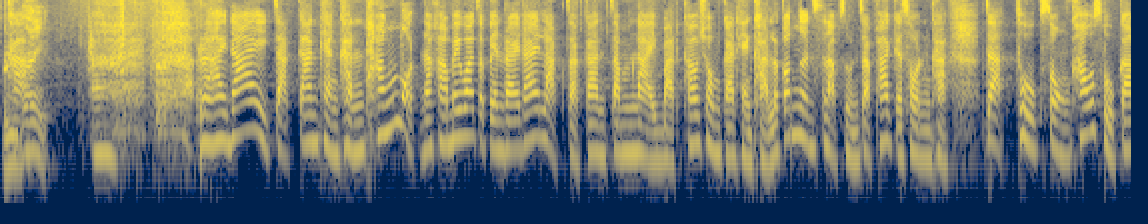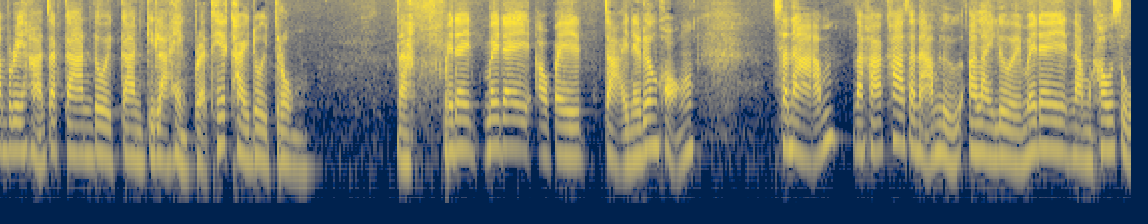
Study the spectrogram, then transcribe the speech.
หรือค่ะ ไม่ อ่า รายได้จากการแข่งขันทั้งหมดนะคะ ไม่ว่าจะเป็นรายได้หลักจากการจำหน่ายบัตรเข้าชมการแข่งขัน แล้วก็เงินสนับสนุนจากภาคเอกชนค่ะ จะถูกส่งเข้าสู่การบริหารจัดการโดยการกีฬาแห่งประเทศไทยโดยตรงนะไม่ได้ไม่ได้เอาไปจ่ายในเรื่องของสนามนะคะ ค่าสนามหรืออะไรเลยไม่ได้นำเข้าสู่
